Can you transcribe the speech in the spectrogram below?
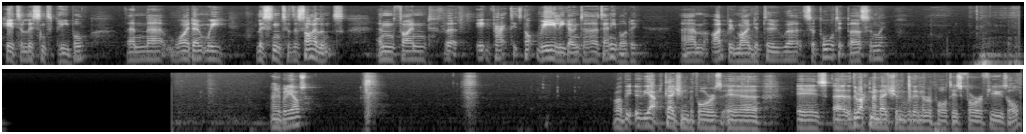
here to listen to people, then uh, why don't we listen to the silence and find that, in fact, it's not really going to hurt anybody. Um, I'd be minded to uh, support it personally. Anybody else? Well, the, the application before us uh, is uh, the recommendation within the report is for refusal.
